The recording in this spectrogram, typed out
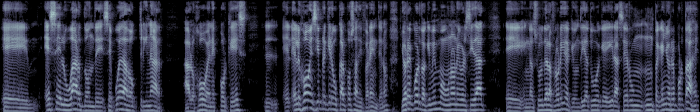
eh, ese lugar donde se pueda adoctrinar a los jóvenes porque es... El, el, joven siempre quiere buscar cosas diferentes, ¿no? Yo recuerdo aquí mismo en una universidad eh, en el sur de la Florida que un día tuve que ir a hacer un, pequeño reportaje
